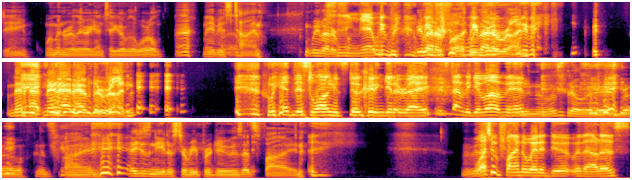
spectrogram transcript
Dang. Women really are gonna take over the world. Eh, maybe it's Well. time. We've had our fun. yeah, we we We've had our fun. We've had our run. Men had men had to have their run. we had this long and still couldn't get it right. It's time to give up, man. know, let's throw it in, bro. That's fine. They just need us to reproduce. That's fine. Watch him find a way to do it without us.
